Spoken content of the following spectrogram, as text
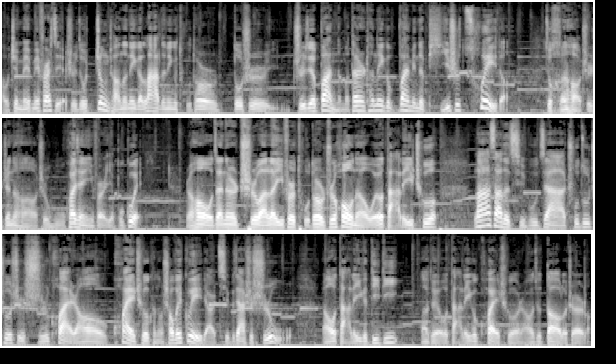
我这没没法解释，就正常的那个辣的那个土豆都是直接拌的嘛，但是它那个外面的皮是脆的，就很好吃，真的很好吃，五块钱一份也不贵。然后我在那儿吃完了一份土豆之后呢，我又打了一车。拉萨的起步价，出租车是十块，然后快车可能稍微贵一点，起步价是十五。然后我打了一个滴滴啊，对我打了一个快车，然后就到了这儿了。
